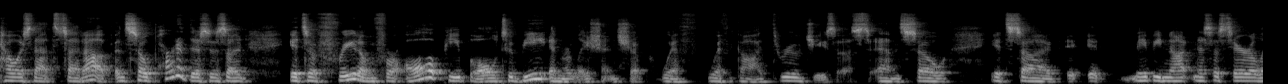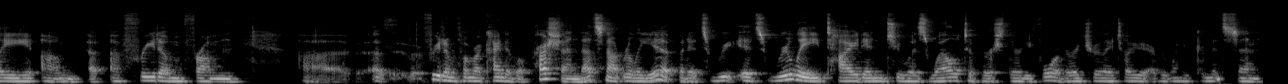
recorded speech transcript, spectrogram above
how is that set up and so part of this is a it's a freedom for all people to be in relationship with with god through jesus and so it's uh it, it maybe not necessarily um, a, a freedom from uh, freedom from a kind of oppression. That's not really it, but it's re- it's really tied into as well to verse 34. Very truly, I tell you, everyone who commits sin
